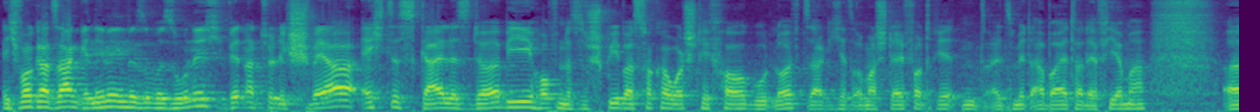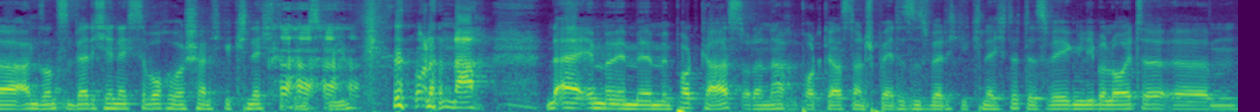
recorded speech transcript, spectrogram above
Ich wollte gerade sagen, genehmigen wir sowieso nicht. Wird natürlich schwer. Echtes, geiles Derby. Hoffen, dass das Spiel bei Soccerwatch TV gut läuft, sage ich jetzt auch mal stellvertretend als Mitarbeiter der Firma. Äh, ansonsten werde ich hier nächste Woche wahrscheinlich geknechtet im Stream. oder nach, äh, im, im, im, Podcast oder nach dem Podcast dann spätestens werde ich geknechtet. Deswegen, liebe Leute, ähm,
